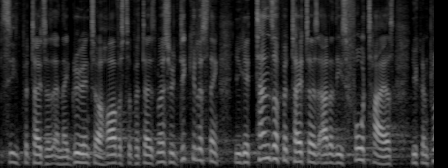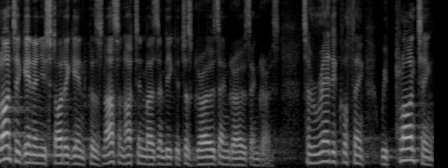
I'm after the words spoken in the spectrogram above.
seed potatoes and they grew into a harvest of potatoes. Most ridiculous thing. You get tons of potatoes out of these four tires. You can plant again and you start again because it's nice and hot in Mozambique. It just grows and grows and grows. It's a radical thing. We're planting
